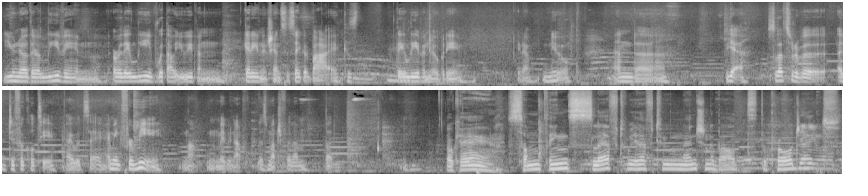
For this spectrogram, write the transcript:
you know they're leaving or they leave without you even getting a chance to say goodbye because they leave and nobody you know knew and uh, yeah so that's sort of a, a difficulty, I would say. I mean, for me, not maybe not as much for them, but. Okay, some things left we have to mention about the project.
